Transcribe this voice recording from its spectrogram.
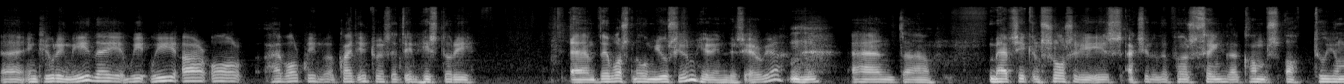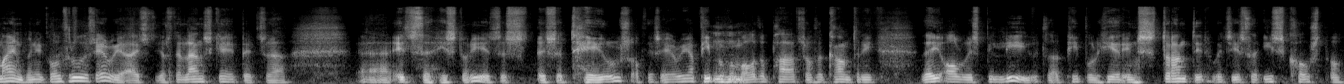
uh, including me, they we, we are all have all been quite interested in history. And there was no museum here in this area, and. Uh, magic and sorcery is actually the first thing that comes up to your mind when you go through this area. It's just the landscape. It's uh, uh, it's the history. It's the, it's the tales of this area. People from other parts of the country, they always believed that people here in Strandir, which is the east coast of,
